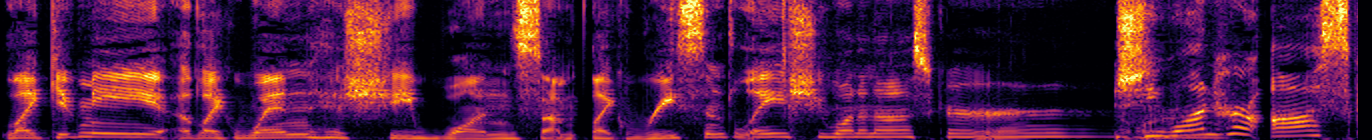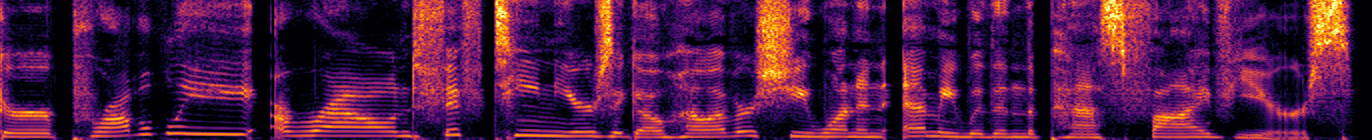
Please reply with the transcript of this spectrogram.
Like, give me, uh, like, when has she won some? Like, recently she won an Oscar? She won her Oscar probably around 15 years ago. However, she won an Emmy within the past five years.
